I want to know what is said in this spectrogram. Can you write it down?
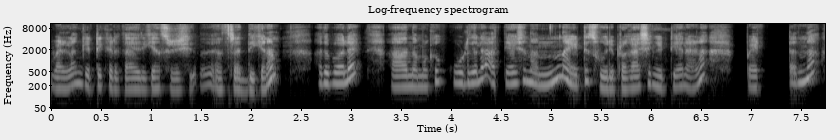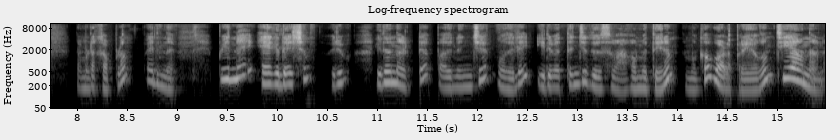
വെള്ളം കെട്ടിക്കിടക്കാതിരിക്കാൻ ശ്രദ്ധി- ശ്രദ്ധിക്കണം. അതുപോലെ നമുക്ക് കൂടുതൽ അത്യാവശ്യം നന്നായിട്ട് സൂര്യപ്രകാശം കിട്ടിയാലാണ് പെട്ടെന്ന് നമ്മുടെ കപ്പളം വരുന്നത്. പിന്നെ ഏകദേശം ഒരു ഇത് നട്ട് പതിനഞ്ച് മുതൽ ഇരുപത്തഞ്ച് ദിവസം ആകുമ്പോഴത്തേനും നമുക്ക് വളപ്രയോഗം ചെയ്യാവുന്നതാണ്.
